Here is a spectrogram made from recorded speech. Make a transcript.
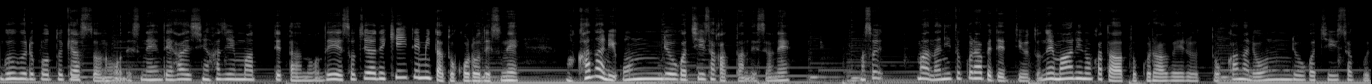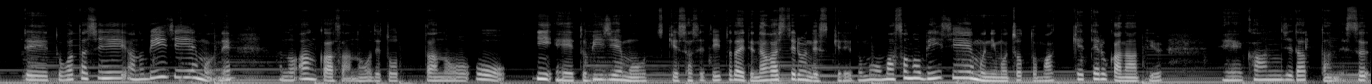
Google ポッドキャストの方ですね、で、配信始まってたので、そちらで聞いてみたところですね、まあ、かなり音量が小さかったんですよね。まあ、それまあ、何と比べてっていうとね、周りの方と比べるとかなり音量が小さくって、えっと、私、あの BGM ね、あのアンカーさんの方で撮ったのを、に、えーと、BGM をつけさせていただいて流してるんですけれども、まあ、その BGM にもちょっと負けてるかなっていうえ、感じだったんです。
